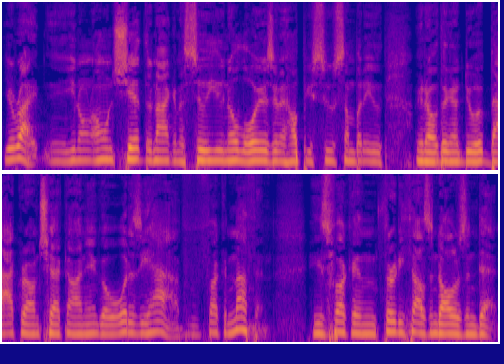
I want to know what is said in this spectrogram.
you're right. You don't own shit. They're not going to sue you. No lawyer's going to help you sue somebody. Who, you know, they're going to do a background check on you and go, "What does he have? Fucking nothing. He's fucking thirty thousand dollars in debt."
